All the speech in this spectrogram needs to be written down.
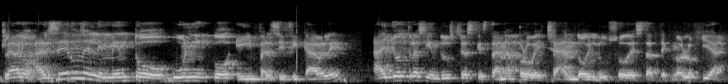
Claro, al ser un elemento único e infalsificable, hay otras industrias que están aprovechando el uso de esta tecnología.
